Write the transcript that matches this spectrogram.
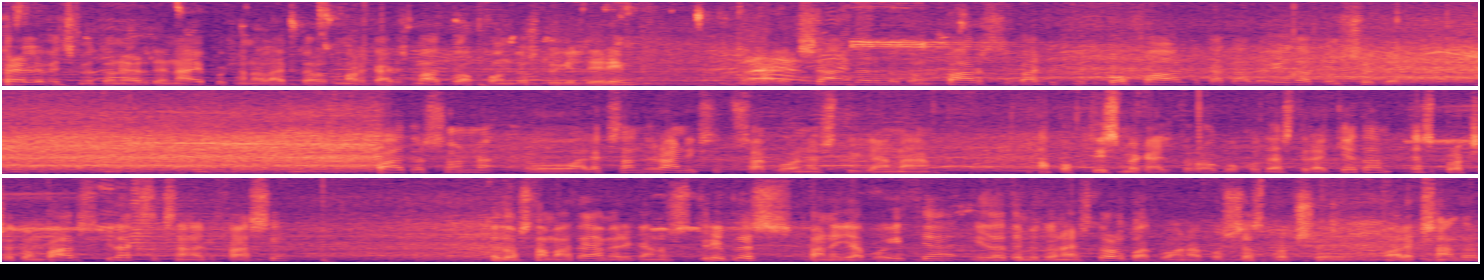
Πρέλεβιτς με τον Ερντενάι που είχε αναλάβει τώρα το μαρκάρισμά του, απόντος του Γιλτιρίμ. Αλεξάνδερ με τον Πάρς, υπάρχει πληθυντικό φάουλ που καταλογίζεται από τον Σούντερ. Ο Άντερσον, ο Αλεξάνδερ άνοιξε τους αγώνες του για να αποκτήσει μεγαλύτερο όγκο κοντά στη ρακέτα. Έσπρωξε τον Πάρς, κοιτάξτε ξανά τη φάση. Εδώ σταματάει ο Αμερικανός στις τρίπλες, πάνε για βοήθεια. Είδατε με τον αριστερό του αγώνα πως έσπρωξε ο Αλεξάνδερ.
